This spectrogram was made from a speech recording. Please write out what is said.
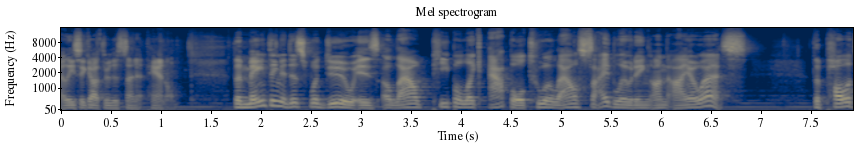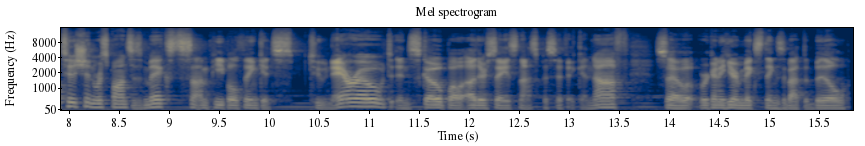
at least it got through the Senate panel. The main thing that this would do is allow people like Apple to allow sideloading on iOS. The politician response is mixed. Some people think it's too narrow in scope, while others say it's not specific enough. So we're going to hear mixed things about the bill.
